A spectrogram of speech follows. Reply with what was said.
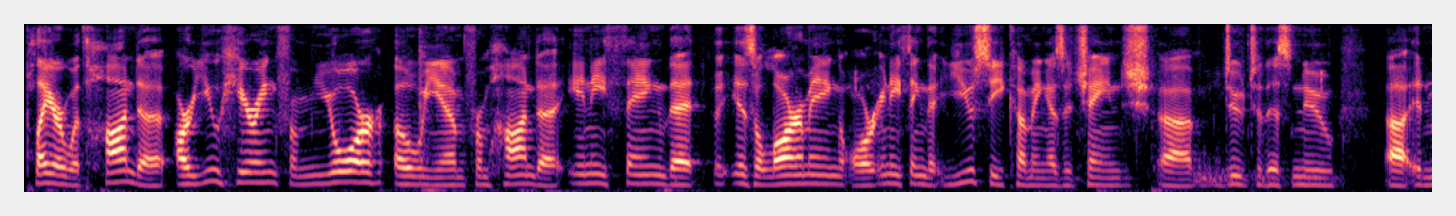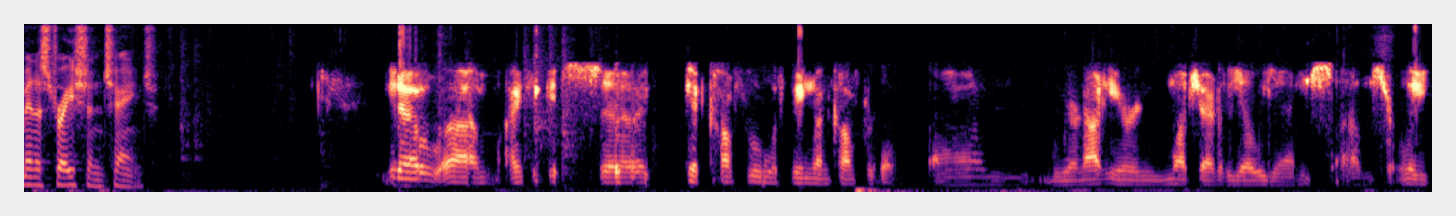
player with Honda, are you hearing from your OEM from Honda anything that is alarming or anything that you see coming as a change um, due to this new uh, administration change? You know, um, I think it's uh, get comfortable with being uncomfortable. Um, we are not hearing much out of the OEMs. Um, certainly,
